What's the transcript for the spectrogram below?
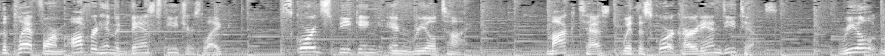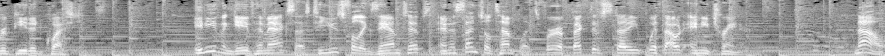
The platform offered him advanced features like scored speaking in real time, mock test with a scorecard and details, real repeated questions. It even gave him access to useful exam tips and essential templates for effective study without any trainer. Now,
